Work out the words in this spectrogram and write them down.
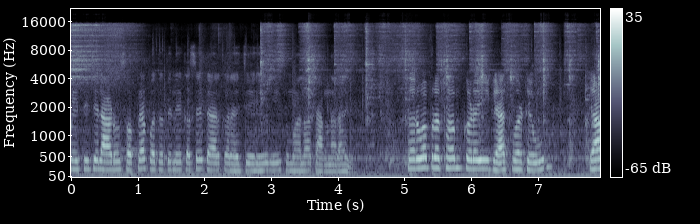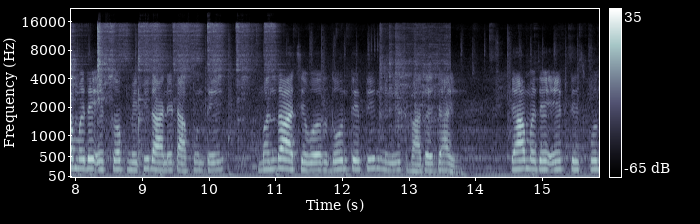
मेथीचे लाडू सोप्या पद्धतीने कसे तयार करायचे हे मी तुम्हाला सांगणार आहे. सर्वप्रथम कढई गॅसवर ठेवून त्यामध्ये एक कप मेथी दाणे टाकून ते मंद आचेवर दोन ते तीन मिनिट भाजायचे आहे. त्यामध्ये एक टीस्पून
